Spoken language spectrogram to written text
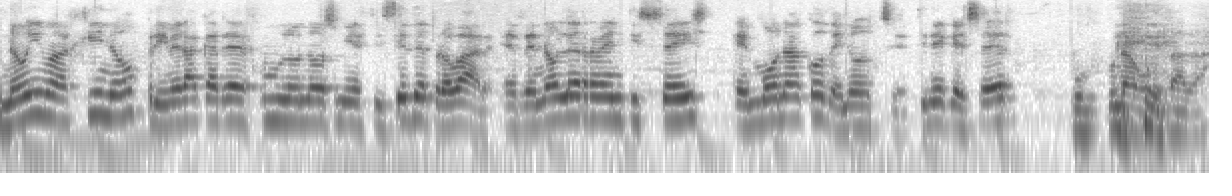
no me imagino, primera carrera de Fórmula 1 2017, probar el Renault R26 en Mónaco de noche. Tiene que ser una gozada.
